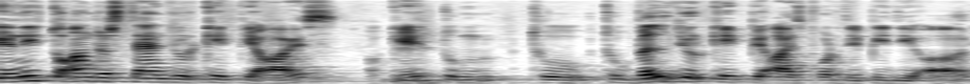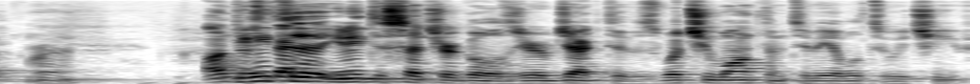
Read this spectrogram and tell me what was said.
you need to understand your KPIs okay Mm. to, to to build your KPIs for the BDR Right. You need to you need to set your goals, your objectives, what you want them to be able to achieve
